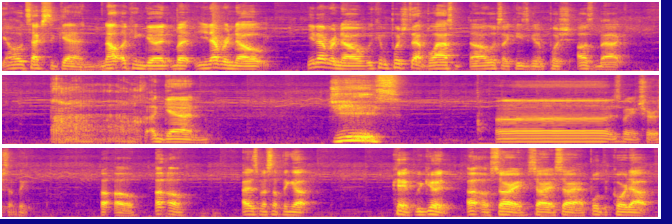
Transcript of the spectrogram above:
yellow text again. Not looking good, but you never know. You never know. We can push that blast. Uh, looks like he's going to push us back. again. Jeez. Uh, just making sure something. Uh-oh. Uh-oh. I just messed something up. Okay, we good. Uh-oh, sorry, sorry, sorry. I pulled the cord out.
